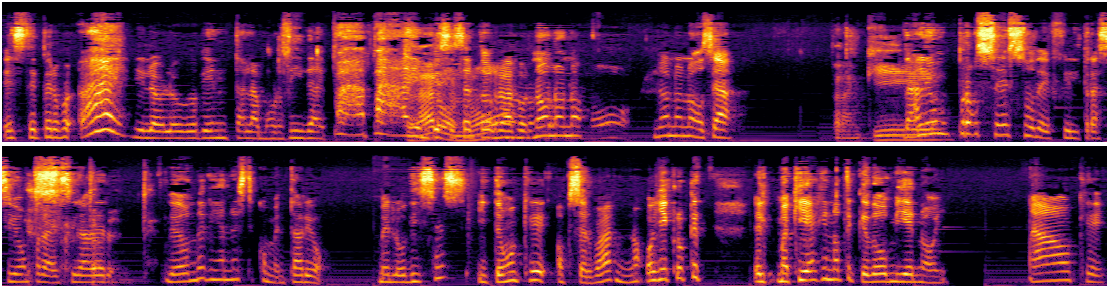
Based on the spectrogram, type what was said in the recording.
este, pero, ¡ay! Y luego, luego vienta la mordida y pa, pa, y empieza a hacer todo rajo. No, no, no, no, no, no, no, o sea. Tranquilo. Dale un proceso de filtración para decir, a ver, ¿de dónde viene este comentario? Me lo dices y tengo que observar, ¿no? Oye, creo que el maquillaje no te quedó bien hoy. Ah, ok.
